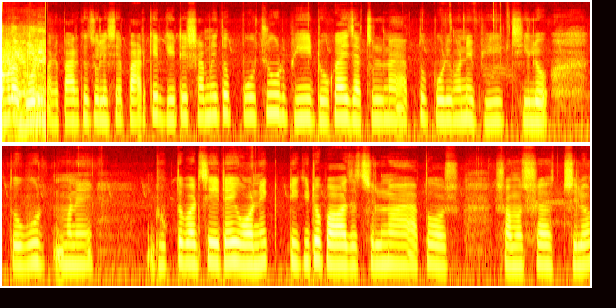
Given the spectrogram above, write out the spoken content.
আমরা গরিব। মানে পার্কে চলে এসে পার্কের গেটের সামনে তো প্রচুর ভিড় ঢোকাই যাচ্ছিল না এত পরিমাণে ভিড় ছিল। তবু মানে ঢুকতে পারছি এটাই অনেক টিকিটও পাওয়া যাচ্ছিল না এত অস- সমস্যা হচ্ছিল।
